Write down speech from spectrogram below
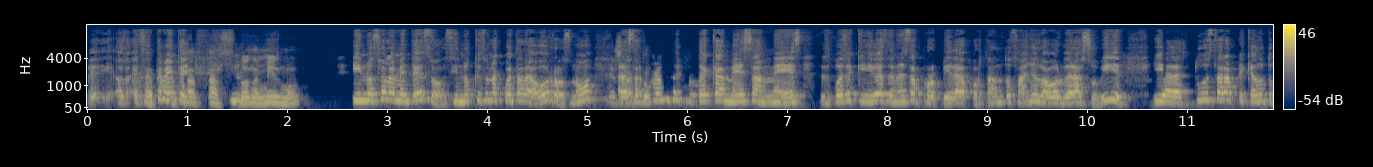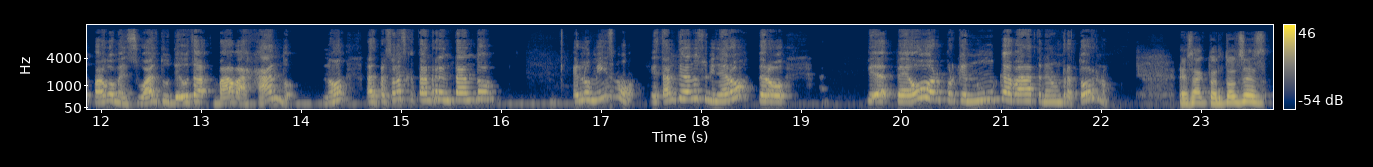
Eh, exactamente. estás donde mismo. Y no solamente eso, sino que es una cuenta de ahorros, ¿no? Al estar pagando hipoteca mes a mes, después de que vives en esa propiedad por tantos años, va a volver a subir. Y al tú estar aplicando tu pago mensual, tu deuda va bajando, ¿no? Las personas que están rentando, es lo mismo. Están tirando su dinero, pero peor porque nunca van a tener un retorno. Exacto, entonces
